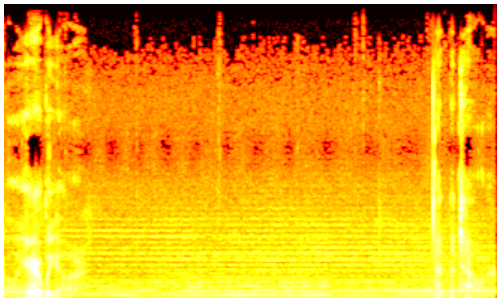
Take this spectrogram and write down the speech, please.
So here we are. At the tower.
